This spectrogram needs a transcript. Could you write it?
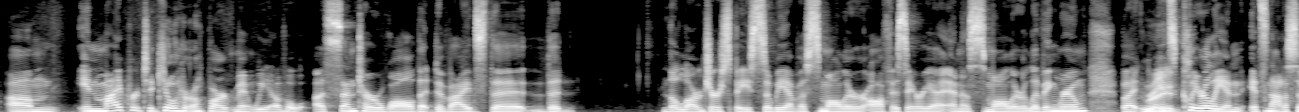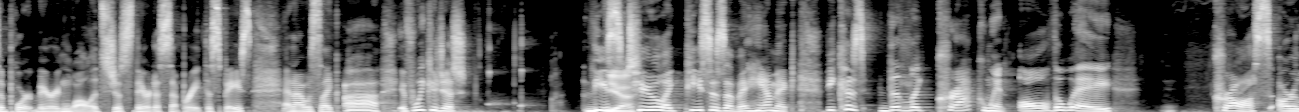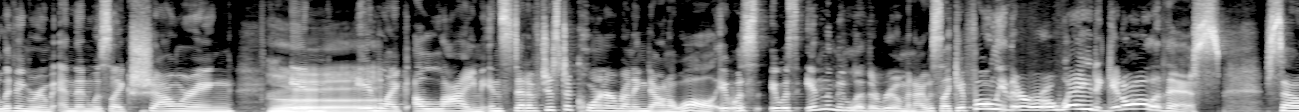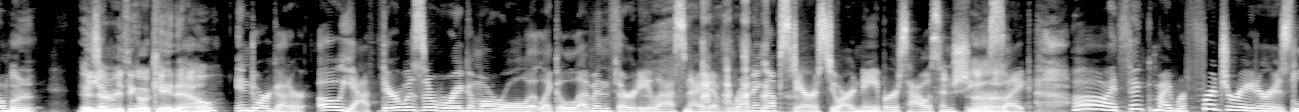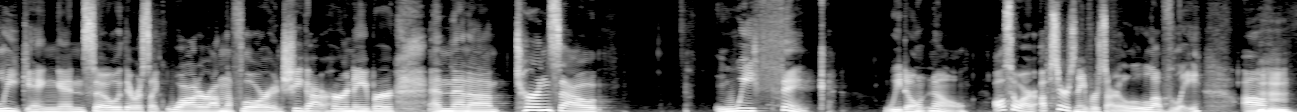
Um, in my particular apartment, we have a, a center wall that divides the the the larger space so we have a smaller office area and a smaller living room but Right. it's clearly an it's not a support bearing wall it's just there to separate the space and i was like ah if we could just these Yeah. two like pieces of a hammock because the like crack went all the way across our living room and then was like showering ah. in, in like a line instead of just a corner running down a wall. It was it was in the middle of the room and i was like if only there were a way to get all of this. So Is in- everything okay now? indoor gutter. Oh yeah. There was a rigmarole at like 11.30 last night of running upstairs to our neighbor's house and she was like oh i think my refrigerator is leaking. And so there was like water on the floor and she got her neighbor. And then um, turns out we think we don't know. Also our upstairs neighbors are lovely. Um,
